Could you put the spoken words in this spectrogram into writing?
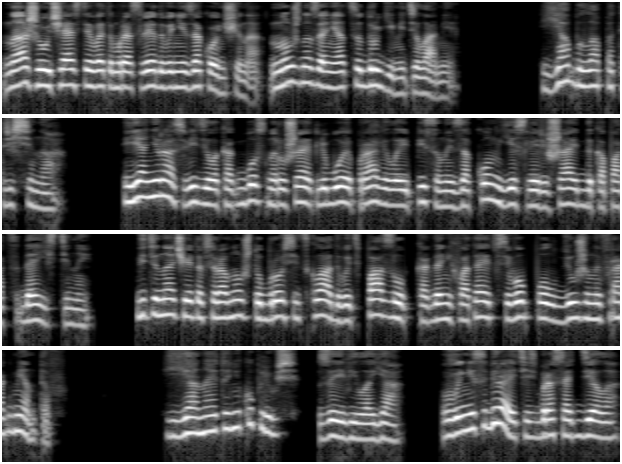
Наше участие в этом расследовании закончено. Нужно заняться другими делами. Я была потрясена. Я не раз видела, как босс нарушает любое правило и писанный закон, если решает докопаться до истины. Ведь иначе это все равно, что бросить складывать пазл, когда не хватает всего полдюжины фрагментов. «Я на это не куплюсь», — заявила я. «Вы не собираетесь бросать дело.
